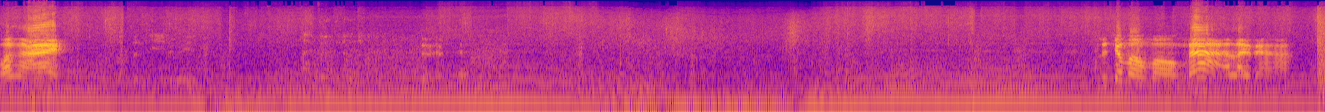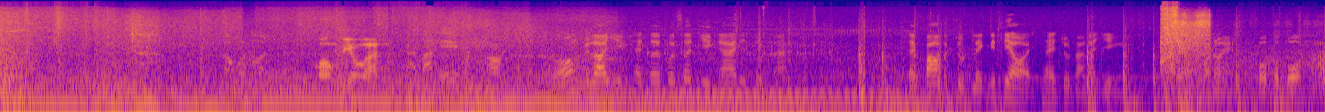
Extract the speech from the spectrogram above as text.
ว่าไง กดสักทีดูดิ แล้ว จะมามองหน้าอะไรเนะฮะเราก็รอดอยู่นะมองวิวกันงานบ้านนี้เอาน้องเวลายิงใช้เตอร์เพอร์เซนยิงง่ายที่สุดนะใช้เป้าเป็นจุดเล็กนิดเดียวอะใช้จุดนั้นนะยิงเหนือหัวหน่อยโบะโบะโบะสาม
